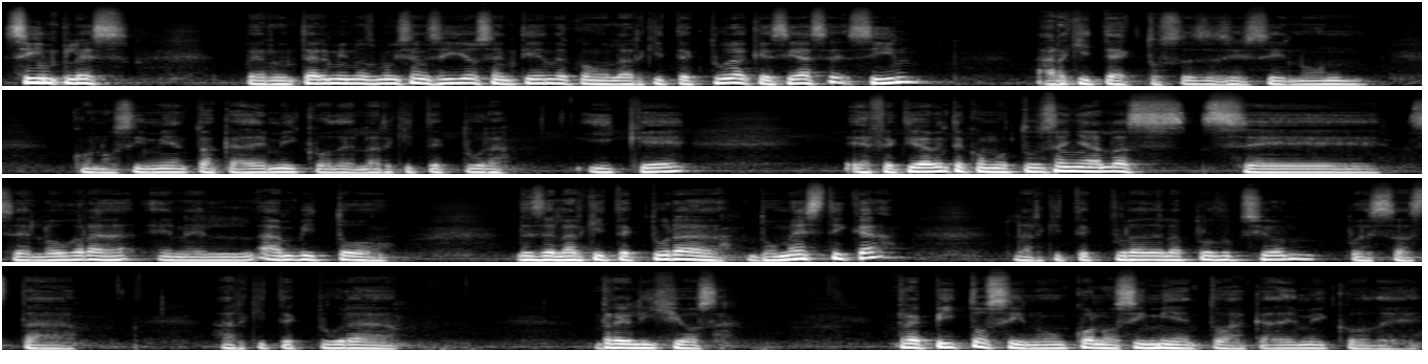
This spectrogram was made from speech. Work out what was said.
simples, pero en términos muy sencillos se entiende como la arquitectura que se hace sin arquitectos, es decir, sin un conocimiento académico de la arquitectura y que efectivamente, como tú señalas, se, se logra en el ámbito desde la arquitectura doméstica, la arquitectura de la producción, pues hasta arquitectura religiosa repito, sin un conocimiento académico de,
